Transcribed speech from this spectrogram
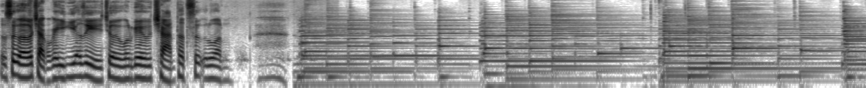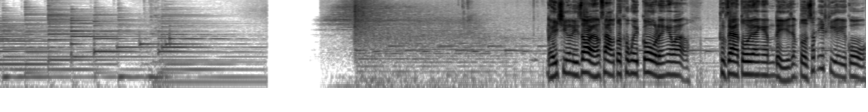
Thật sự là nó chả có cái ý nghĩa gì, Chơi một con game chán thật sự luôn. Đấy chính là lý do là làm sao mà tôi không eco đấy anh em ạ. Thực ra tôi, anh em để ý xem tôi rất ít khi eco.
